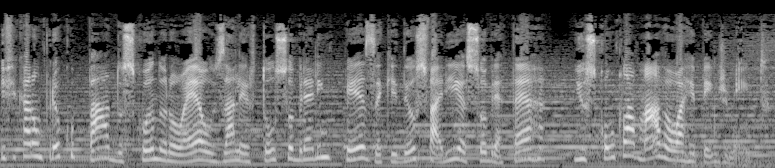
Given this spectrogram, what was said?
e ficaram preocupados quando Noé os alertou sobre a limpeza que Deus faria sobre a terra e os conclamava ao arrependimento.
